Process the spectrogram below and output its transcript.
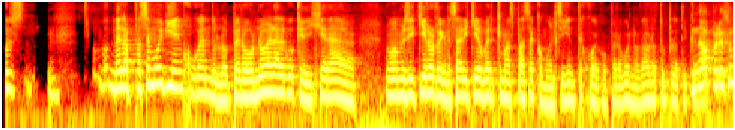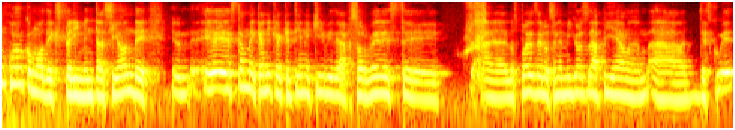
Pues. Me la pasé muy bien jugándolo, pero no era algo que dijera. No mames, si quiero regresar y quiero ver qué más pasa como el siguiente juego. Pero bueno, ahora tú platicas. No, pero es un juego como de experimentación, de eh, esta mecánica que tiene Kirby de absorber este a los poderes de los enemigos da pie a, a descubrir.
